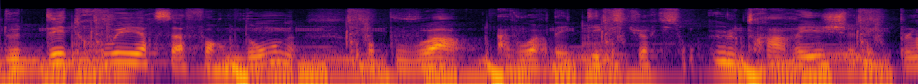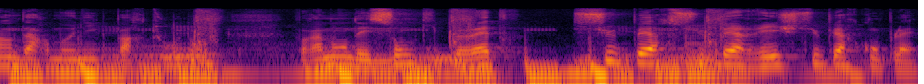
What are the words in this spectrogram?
de détruire sa forme d'onde pour pouvoir avoir des textures qui sont ultra riches avec plein d'harmoniques partout. Donc vraiment des sons qui peuvent être super super riches, super complets.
